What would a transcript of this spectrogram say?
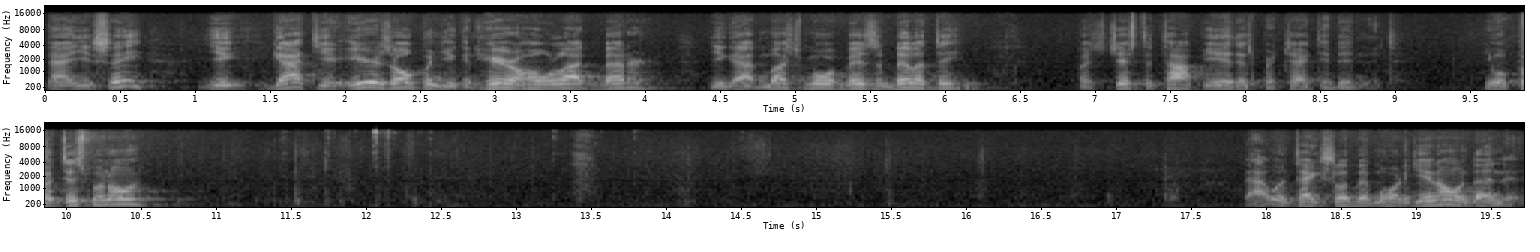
Now you see, you got your ears open, you can hear a whole lot better, you got much more visibility, but it's just the top of your head that's protected, isn't it? You want to put this one on? That one takes a little bit more to get on, doesn't it?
